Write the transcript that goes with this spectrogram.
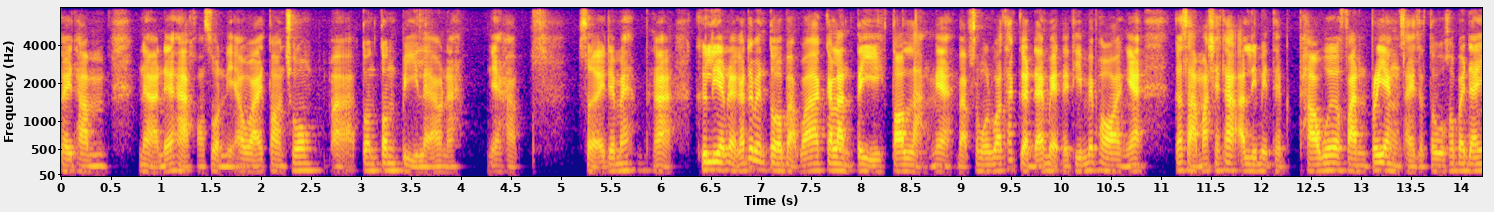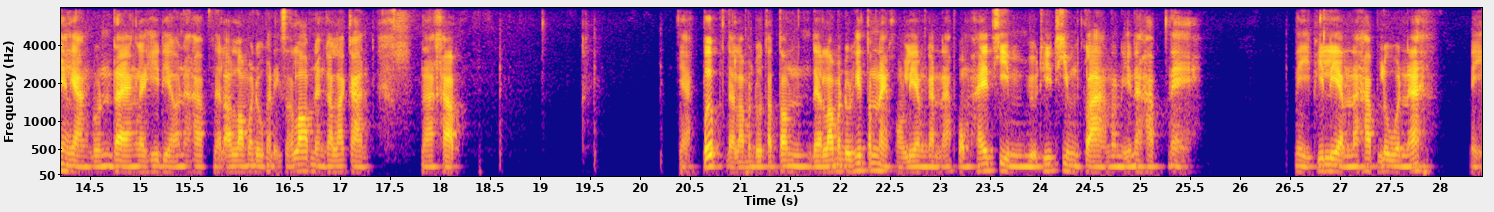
เคยทำนะเนื้อหาของส่วนนี้เอาไว้ตอนช่วงอ่าต้นต้นปีแล้วนะเนี่ยครับ เสยได้ไหมอ่า คือเรียมเนี่ยก็จะเป็นตัวแบบว่าการันตีตอนหลังเนี่ยแบบสมมติว่าถ้าเกิด damage ในทีมไม่พออย่างเงี้ย ก็สามารถใช้ท่า unlimited power ฟันเปรี้ยงใส่ศัตรูเข้าไปได้อย่างอย่างรุนแรงเลยทีเดียวนะครับ เดี๋ยวเราลองมาดูกันอีกสักรอบหนึ่งกันละกันนะครับเนี่ยปุ๊บเดี๋ยวเรามาดูตัดต้นเดี๋ยวเรามาดูที่ตำแหน่งของเรียมกันนะ ผมให้ทีมอยู่ที่ทีมกลางตรงนี้นะครับนี่นี่พี่เรียมนะครับรูนนะนี่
